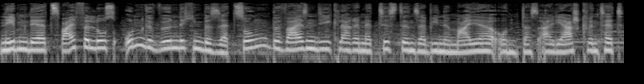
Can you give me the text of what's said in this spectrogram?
Neben der zweifellos ungewöhnlichen Besetzung beweisen die Klarinettistin Sabine Meyer und das Alliage-Quintett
